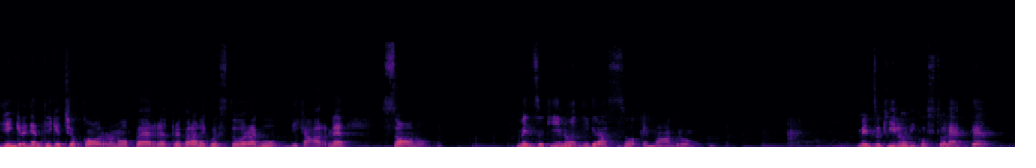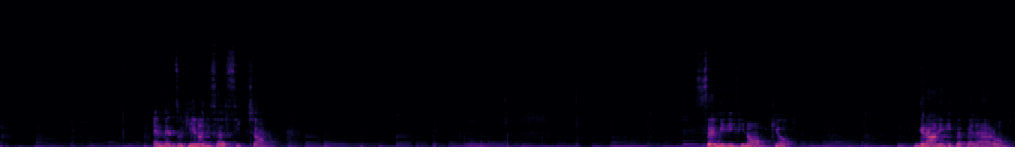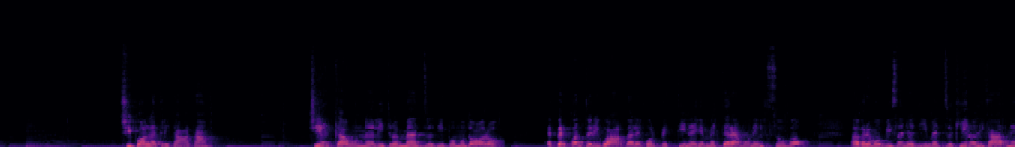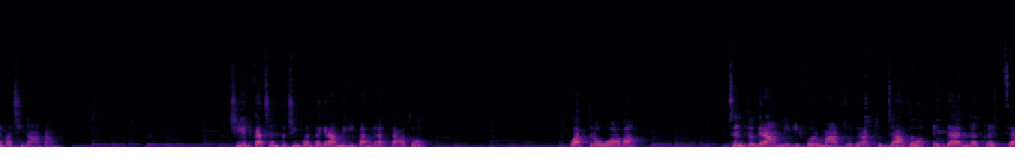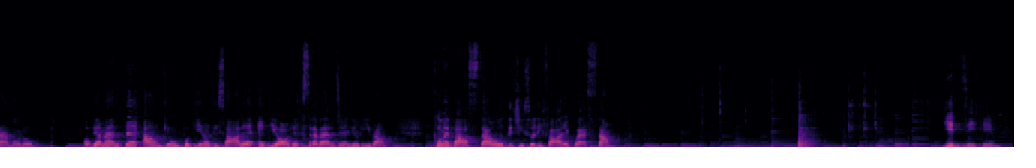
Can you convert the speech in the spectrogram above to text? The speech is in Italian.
Gli ingredienti che ci occorrono per preparare questo ragù di carne sono mezzo chilo di grasso e magro, mezzo chilo di costolette e mezzo chilo di salsiccia. Semi di finocchio, grani di pepe nero, cipolla tritata, circa un litro e mezzo di pomodoro e per quanto riguarda le polpettine che metteremo nel sugo avremo bisogno di mezzo chilo di carne macinata, circa 150 g di pan grattato, 4 uova, 100 g di formaggio grattugiato e del prezzemolo Ovviamente anche un pochino di sale e di olio extravergine di oliva. Come pasta ho deciso di fare questa. Gli ziti.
